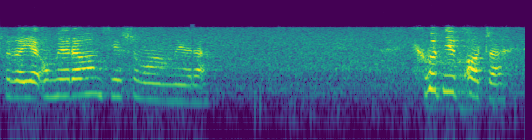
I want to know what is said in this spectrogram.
Wczoraj ja umierałam, dzisiaj Szymon umiera. Chudnie w oczach.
